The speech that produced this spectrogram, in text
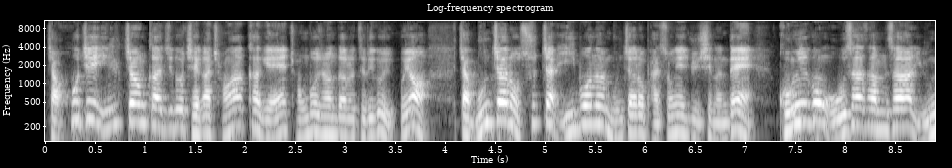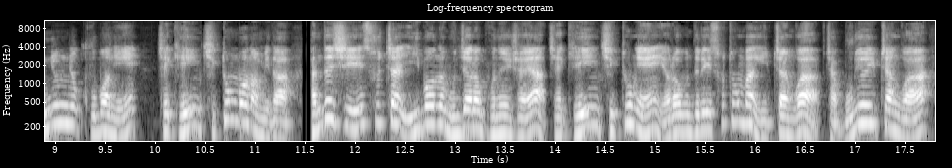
자, 호재 일정까지도 제가 정확하게 정보 전달을 드리고 있고요. 자, 문자로 숫자 2번을 문자로 발송해 주시는데 010-5434-6669번이 제 개인 직통 번호입니다. 반드시 숫자 2번을 문자로 보내주셔야 제 개인 직통에 여러분들이 소통방 입장과 자, 무료 입장과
